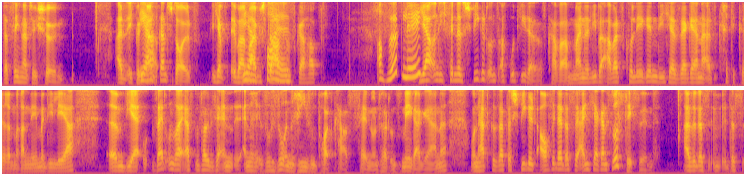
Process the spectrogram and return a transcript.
Das finde ich natürlich schön. Also ich bin Ja. ganz, ganz stolz. Ich habe es immer in Ja, meinem voll. Status gehabt. Auch wirklich? Ja, und ich finde, es spiegelt uns auch gut wider, das Cover. Meine liebe Arbeitskollegin, die ich ja sehr gerne als Kritikerin rannehme, die Lea, ähm, die ja seit unserer ersten Folge, ist ja ein, ein, sowieso ein Riesen-Podcast-Fan und hört uns mega gerne und hat gesagt, das spiegelt auch wieder, dass wir eigentlich ja ganz lustig sind. Also das, das,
